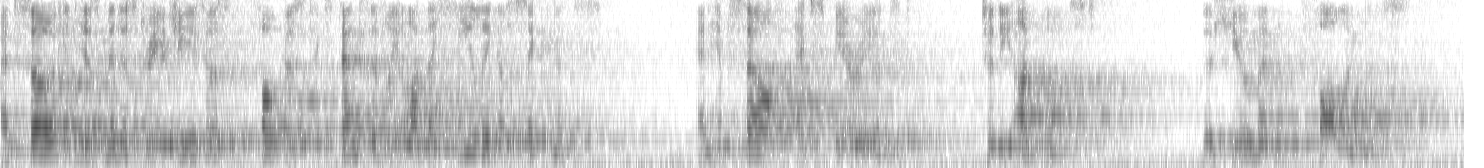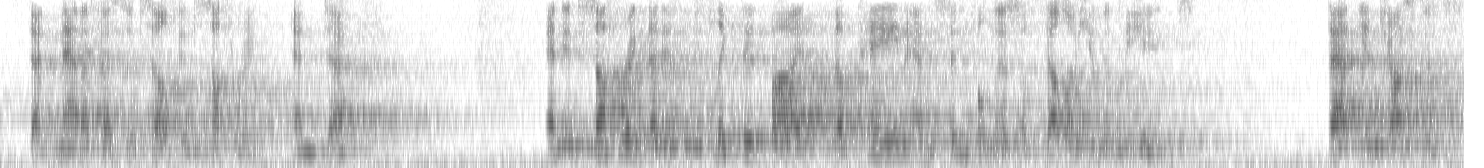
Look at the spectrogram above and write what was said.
And so, in his ministry, Jesus focused extensively on the healing of sickness and himself experienced to the utmost the human fallenness that manifests itself in suffering and death and in suffering that is inflicted by the pain and sinfulness of fellow human beings. That injustice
